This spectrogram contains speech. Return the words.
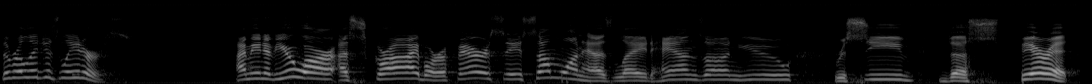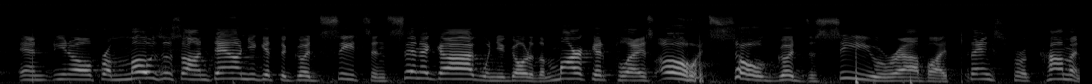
The religious leaders. I mean, if you are a scribe or a Pharisee, someone has laid hands on you, receive the Spirit. And, you know, from Moses on down, you get the good seats in synagogue. When you go to the marketplace, oh, it's so good to see you, Rabbi. Thanks for coming.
